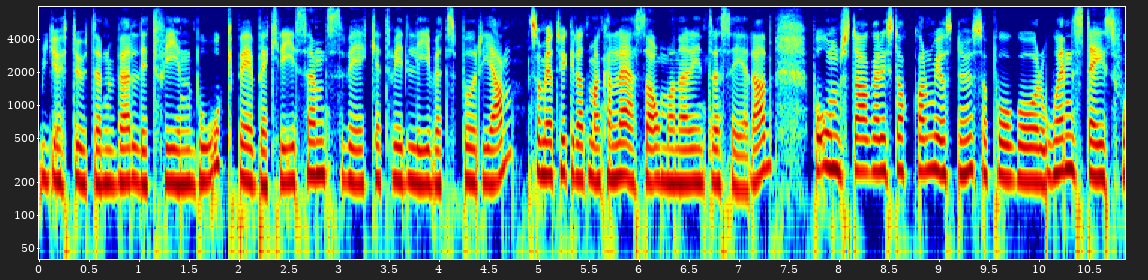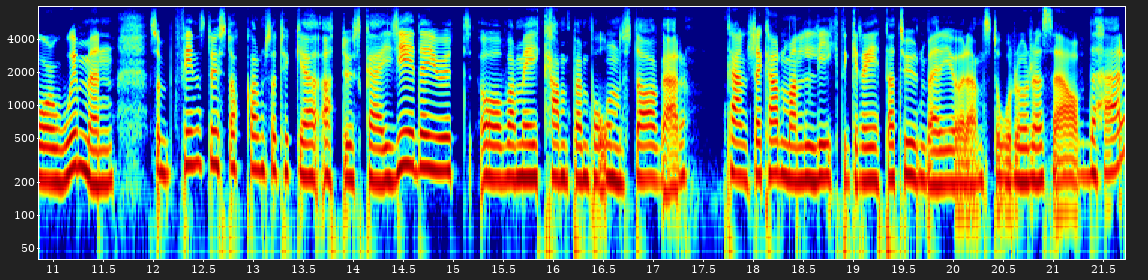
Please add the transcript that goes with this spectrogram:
gett ut en väldigt fin bok, BB-krisen, sveket vid livets början, som jag tycker att man kan läsa om man är intresserad. På onsdagar i Stockholm just nu så pågår Wednesdays for Women. Så finns du i Stockholm så tycker jag att du ska ge dig ut och vara med i kampen på onsdagar. Kanske kan man likt Greta Thunberg göra en stor rörelse av det här.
